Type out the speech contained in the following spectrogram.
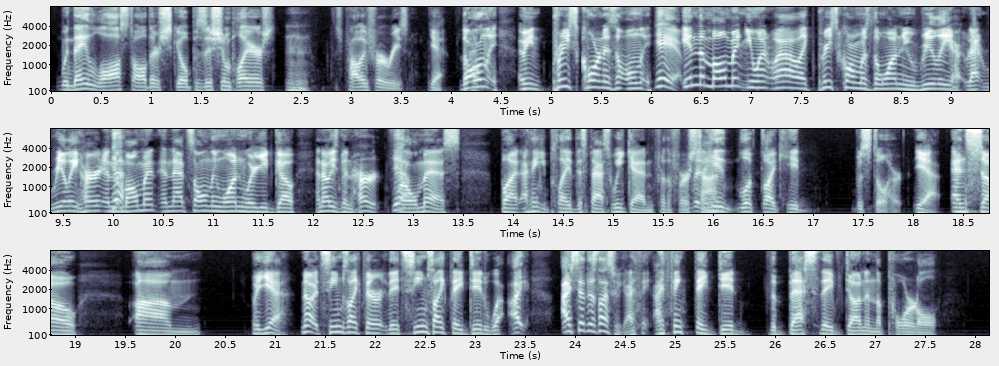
when they lost all their skill position players, Mm-hmm. it's probably for a reason. Yeah. The only, I mean, Priest Corn is the only. Yeah, yeah. In the moment, you went, well, like Priest Corn was the one who really that really hurt in Yeah. the moment, and that's the only one where you'd go. I know he's been hurt for Yeah. Ole Miss, but I think he played this past weekend for the first But time. he looked like he was still hurt. yeah, and so, um, but yeah, no, it seems like they're. It seems like they did. Well. I I said this last week. I think I think they did the best they've done in the portal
